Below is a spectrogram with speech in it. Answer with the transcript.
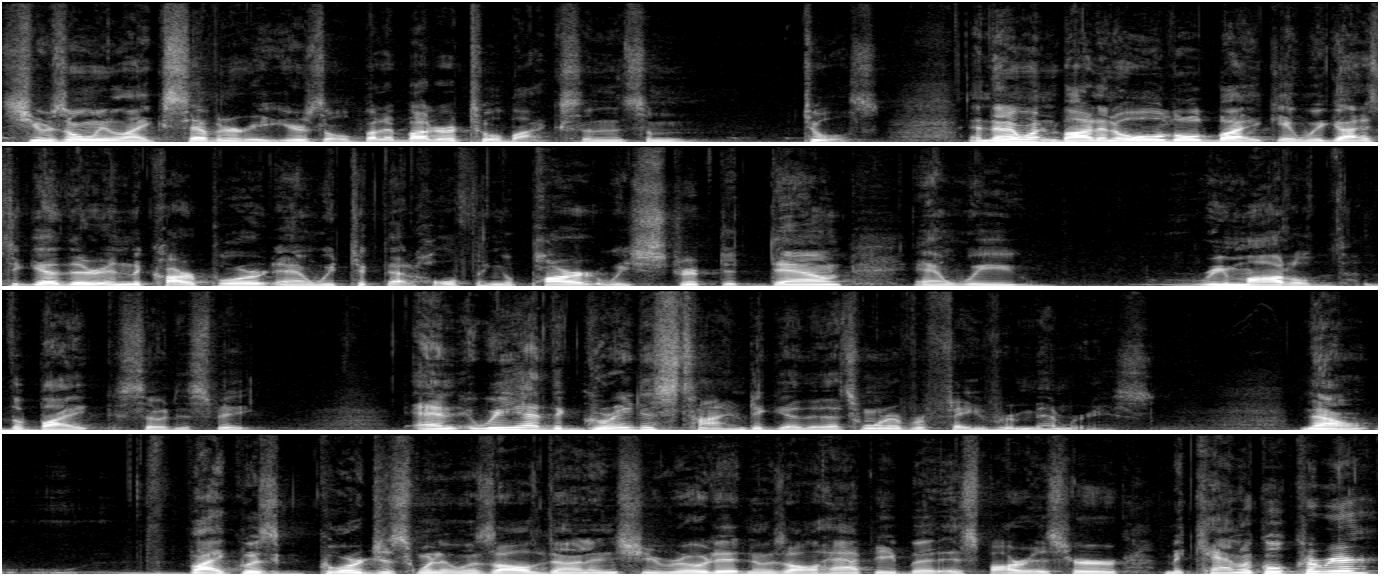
She was only like seven or eight years old, but I bought her a toolbox and some tools. And then I went and bought an old, old bike, and we got it together in the carport, and we took that whole thing apart, we stripped it down, and we remodeled the bike, so to speak. And we had the greatest time together. That's one of her favorite memories. Now, the bike was gorgeous when it was all done, and she rode it, and it was all happy, but as far as her mechanical career,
